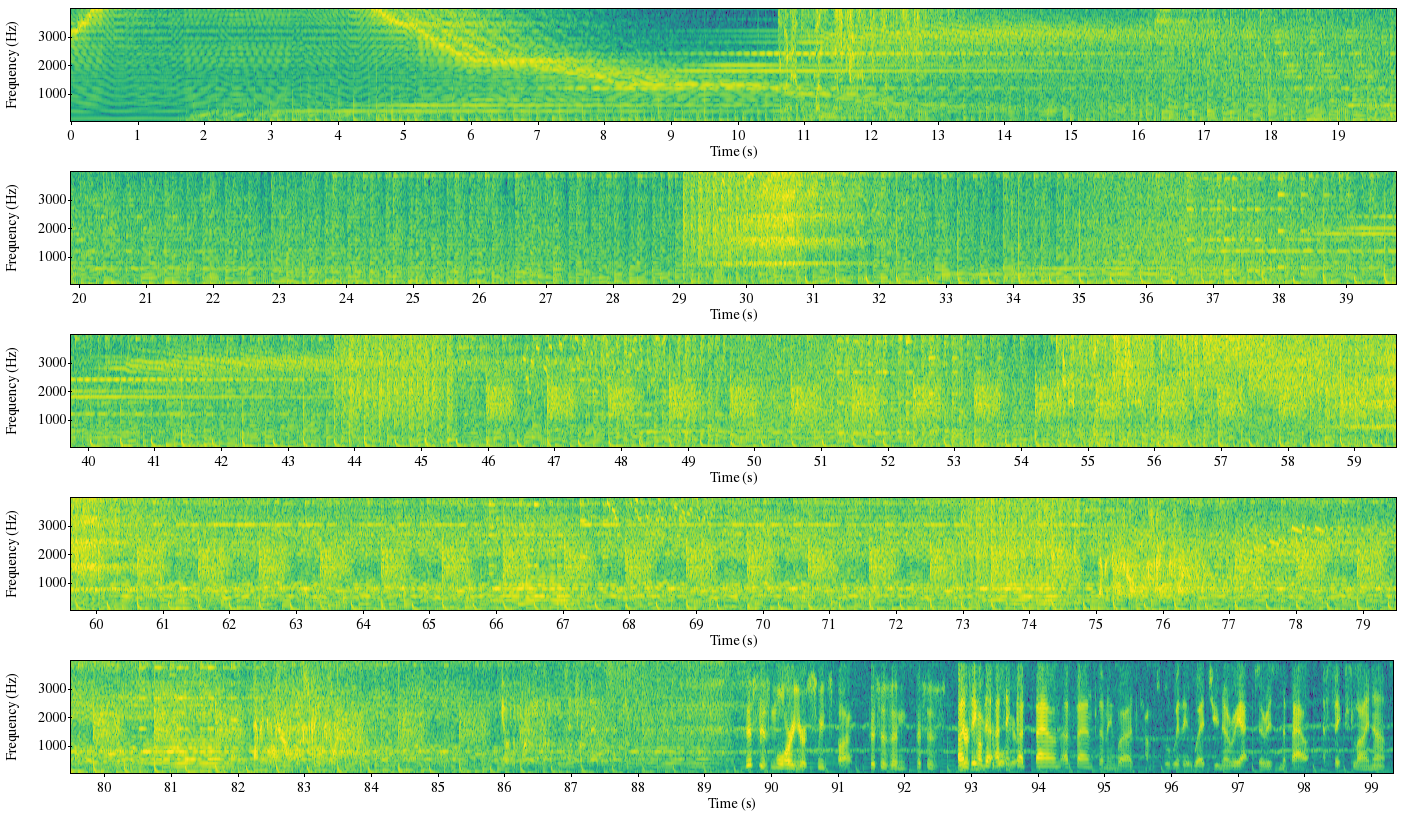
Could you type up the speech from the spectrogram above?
More your sweet spot. This isn't. This is. I think that I think here. I'd found I found something where I was comfortable with it, where Juno Reactor isn't about a fixed lineup.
